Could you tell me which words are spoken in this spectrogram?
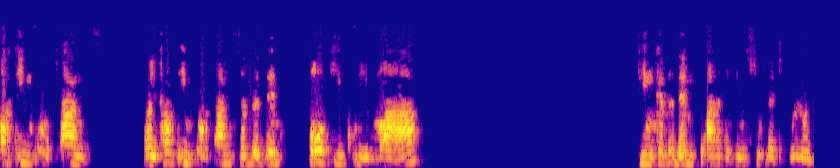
foarte important, sau e foarte important să vedem ochii cuiva, fiindcă vedem parte din sufletul lui.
